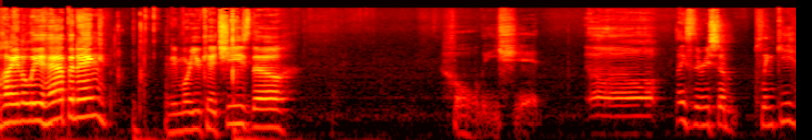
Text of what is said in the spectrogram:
Finally happening! I need more UK cheese, though. Holy shit. Oh, thanks to the resub, Plinky.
